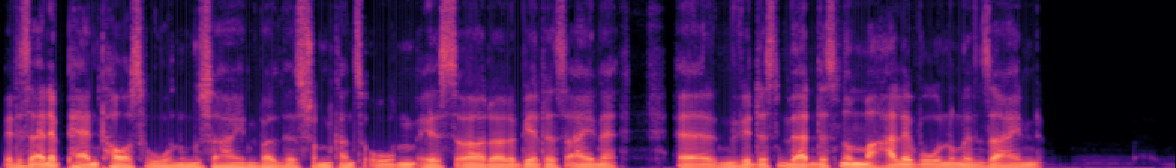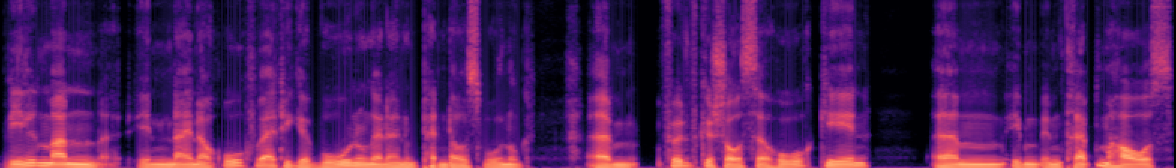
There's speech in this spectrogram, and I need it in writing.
wird es eine Penthouse-Wohnung sein, weil das schon ganz oben ist, oder wird es eine, äh, wird es, werden das normale Wohnungen sein? Will man in einer hochwertigen Wohnung, in einer Penthouse-Wohnung, ähm, fünf Geschosse hochgehen, ähm, im, im Treppenhaus,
